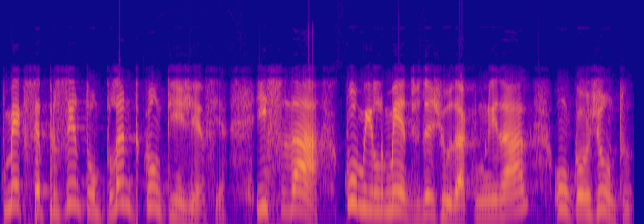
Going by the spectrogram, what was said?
como é que se apresenta um plano de contingência e se dá como elementos de ajuda à comunidade um conjunto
